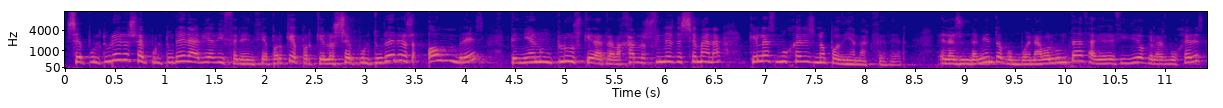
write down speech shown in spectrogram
Sepulturero, sepulturera había diferencia. ¿Por qué? Porque los sepultureros hombres tenían un plus que era trabajar los fines de semana que las mujeres no podían acceder. El ayuntamiento, con buena voluntad, había decidido que las mujeres,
